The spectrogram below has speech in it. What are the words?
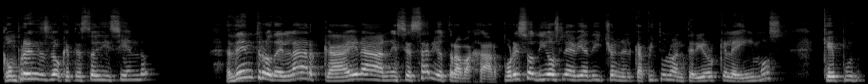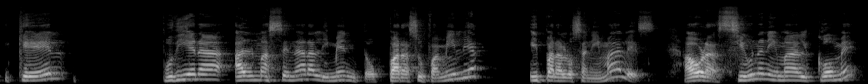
¿Comprendes lo que te estoy diciendo? Dentro del arca era necesario trabajar. Por eso Dios le había dicho en el capítulo anterior que leímos que, que él pudiera almacenar alimento para su familia y para los animales. Ahora, si un animal come,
